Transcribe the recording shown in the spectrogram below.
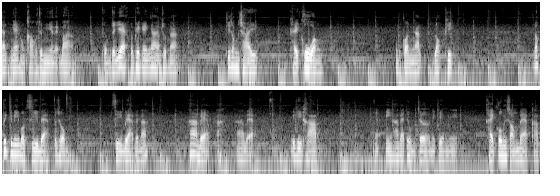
งัดแงะของเขาก็จะมีอะไรบ้าง ผมจะแยกประเภทง่ายๆผู้ชมนะ ที่ต้องใช้ไขควง อุปกรณ์งัดล็อกพิกล็อกพิกจะมีบท 4 แบบผู้ชม 4 แบบเลยนะ 5 แบบ อะ 5 แบบ วิธีคราฟเนี่ยมี 5 แบบที่ผมเจอในเกมนี้ ไขควงมี 2 แบบครับ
